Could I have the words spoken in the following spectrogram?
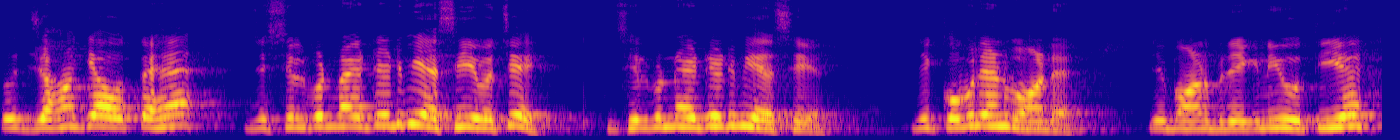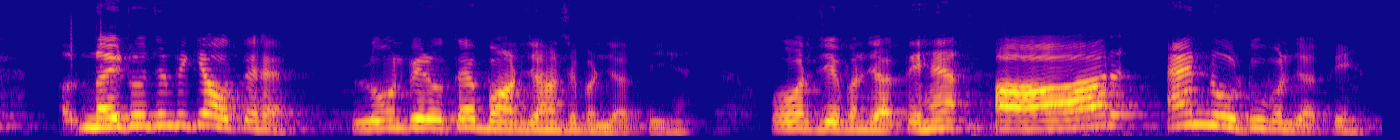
तो जहाँ क्या होता है जो सिल्वर नाइट्रेट भी ऐसे ही है बच्चे सिल्वर नाइट्रेट भी ऐसे है। ये कोवलेंट बॉन्ड है ये बॉन्ड ब्रेक नहीं होती है। नाइट्रोजन भी क्या होता है लोन पेयर होता है बॉन्ड जहाँ से बन जाती है और ये बन जाते हैं आर एन ओ टू बन जाते हैं।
